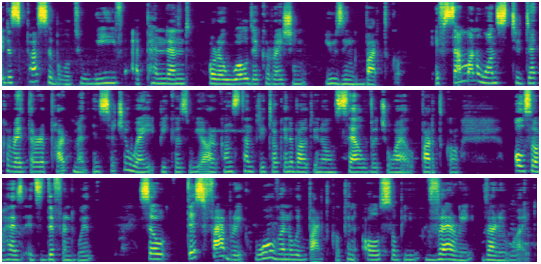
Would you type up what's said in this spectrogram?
it is possible to weave a pendant or a wall decoration using Bartko if someone wants to decorate their apartment in such a way, because we are constantly talking about, you know, selvage while Bartko also has its different width. So this fabric woven with Bartko can also be very, very wide.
